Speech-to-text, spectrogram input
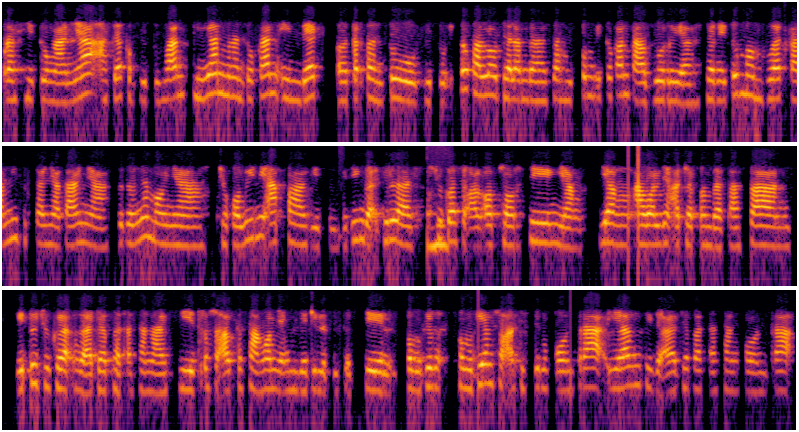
perhitungannya ada kebutuhan dengan menentukan indeks e, tertentu gitu. Itu kalau dalam bahasa hukum itu kan kabur ya. Dan itu membuat kami bertanya-tanya, sebetulnya maunya Jokowi ini apa gitu. Jadi nggak jelas. Juga soal outsourcing yang yang awalnya ada pembatasan, itu juga nggak ada batasan lagi. Terus soal pesangon yang menjadi lebih kecil. Kemudian kemudian soal sistem kontrak yang tidak ada batasan kontrak.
